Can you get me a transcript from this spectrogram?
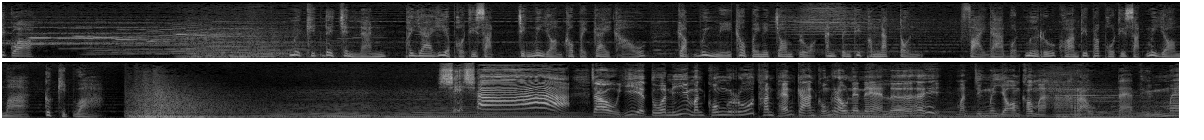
ดีกว่า เมื่อคิดได้เช่นนั้นพญาเฮียโพธิสัตว์จึงไม่ยอมเข้าไปใกล้เขา กลับวิ่งหนีเข้าไปในจอมปลวกอันเป็นที่พำนักตน ฝ่ายดาบทเมื่อรู้ความที่พระโพธิสัตว์ไม่ยอมมาก็คิดว่า ชิชา เจ้าเฮี้ยตัวนี้มันคงรู้ทันแผนการของเราแน่ๆเลย มันจึงไม่ยอมเข้ามาหาเรา แต่ถึงแม้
